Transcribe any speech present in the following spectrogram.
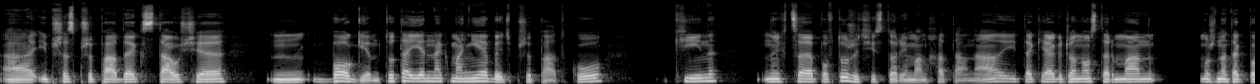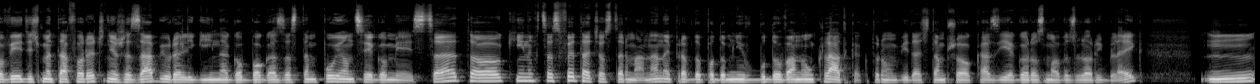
e, i przez przypadek stał się mm, Bogiem. Tutaj jednak ma nie być przypadku. Kin chce powtórzyć historię Manhattana i tak jak John Osterman można tak powiedzieć metaforycznie, że zabił religijnego boga, zastępując jego miejsce, to Kin chce schwytać Ostermana, najprawdopodobniej wbudowaną klatkę, którą widać tam przy okazji jego rozmowy z Lori Blake, mm,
